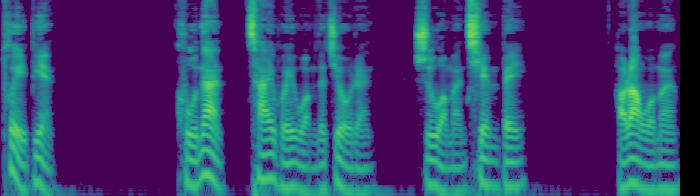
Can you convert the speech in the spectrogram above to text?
蜕变，苦难拆毁我们的旧人，使我们谦卑，好让我们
